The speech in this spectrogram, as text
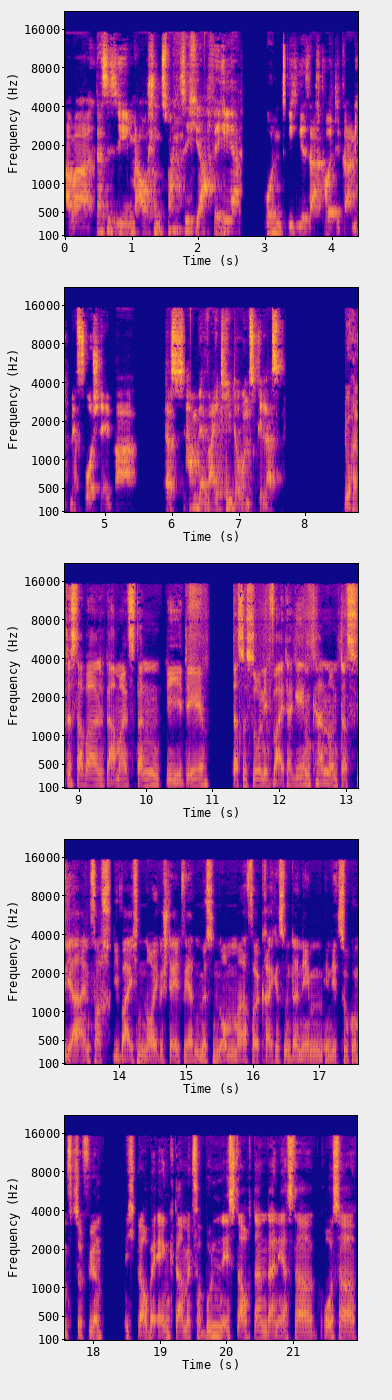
Aber das ist eben auch schon 20 Jahre her und wie gesagt heute gar nicht mehr vorstellbar. Das haben wir weit hinter uns gelassen. Du hattest aber damals dann die Idee, dass es so nicht weitergehen kann und dass wir einfach die Weichen neu gestellt werden müssen, um ein erfolgreiches Unternehmen in die Zukunft zu führen. Ich glaube, eng damit verbunden ist auch dann dein erster großer,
